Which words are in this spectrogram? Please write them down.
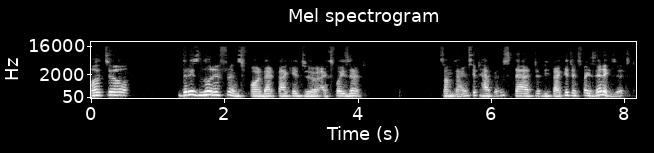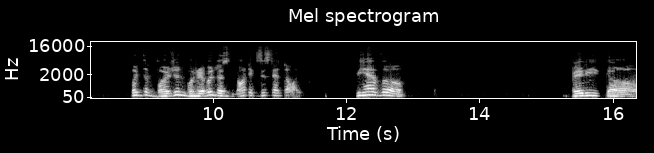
but uh, there is no reference for that package uh, XYZ. Sometimes it happens that the package XYZ exists, but the version vulnerable does not exist at all. We have uh, very uh,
